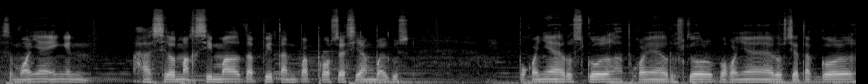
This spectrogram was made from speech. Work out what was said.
Semuanya ingin hasil maksimal tapi tanpa proses yang bagus. Pokoknya harus gol pokoknya harus gol pokoknya harus cetak gol.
